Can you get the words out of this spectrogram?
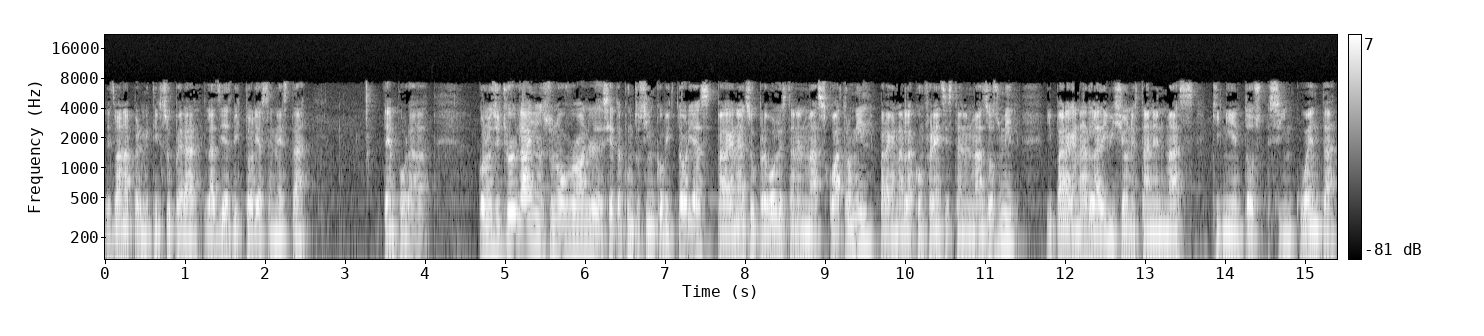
les van a permitir superar las 10 victorias en esta temporada. Con los Detroit Lions, un over-under de 7.5 victorias. Para ganar el Super Bowl están en más 4.000. Para ganar la conferencia están en más 2.000. Y para ganar la división están en más 550.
